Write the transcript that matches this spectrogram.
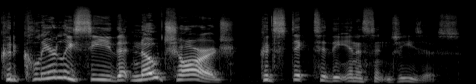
could clearly see that no charge could stick to the innocent Jesus.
